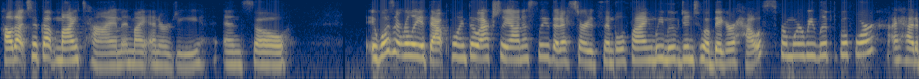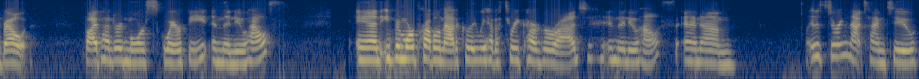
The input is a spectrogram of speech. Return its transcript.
how that took up my time and my energy, and so it wasn't really at that point though actually honestly that I started simplifying. We moved into a bigger house from where we lived before. I had about 500 more square feet in the new house and even more problematically, we had a three car garage in the new house. And um, it was during that time, too,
